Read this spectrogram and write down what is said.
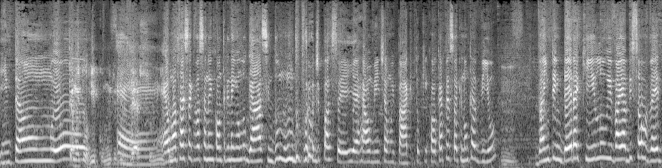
Então eu. Que é muito rico, muito diverso. É, muito... é uma festa que você não encontra em nenhum lugar assim do mundo por onde passei. É realmente é um impacto que qualquer pessoa que nunca viu Hum. Vai entender aquilo e vai absorver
